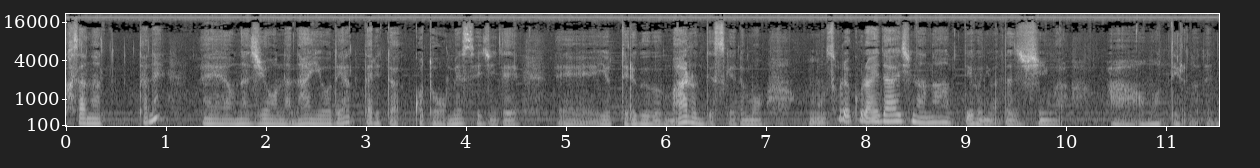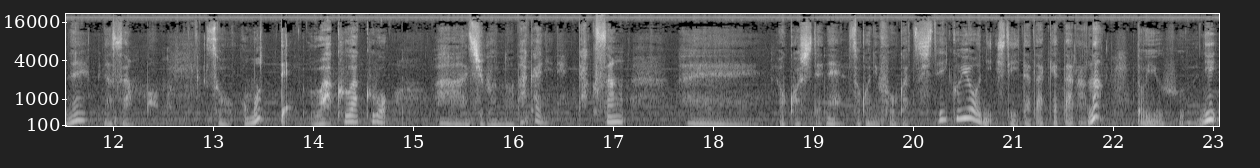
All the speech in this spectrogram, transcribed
重なったね、えー、同じような内容であったりとことをメッセージで、えー、言ってる部分もあるんですけどももうそれくらい大事だなっていうふうに私自身はあ思っているのでね皆さんもそう思ってワクワクをあ自分の中にねたくさん、えー、起こしてねそこにフォーカスしていくようにしていただけたらなというふうに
